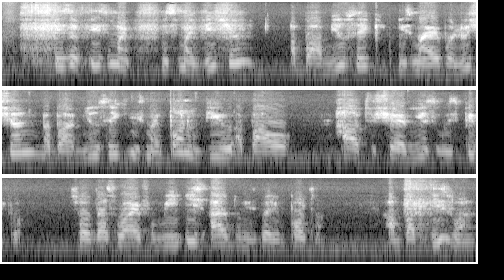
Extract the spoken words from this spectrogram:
It's, a, it's my it's my vision about music. It's my evolution about music. It's my point of view about how to share music with people. So that's why for me each album is very important. But this one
